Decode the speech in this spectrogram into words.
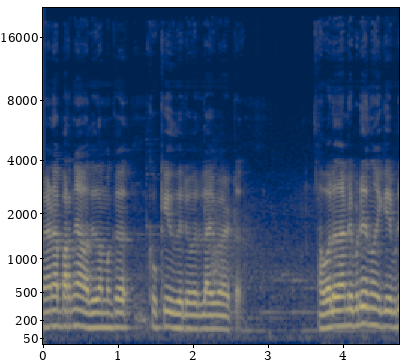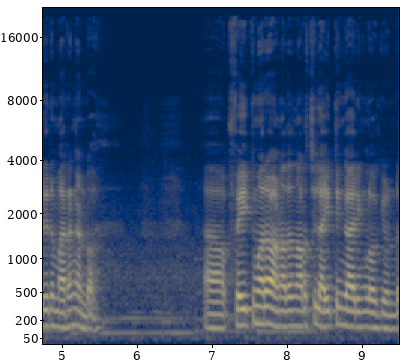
വേണേൽ പറഞ്ഞാൽ മതി നമുക്ക് കുക്ക് ചെയ്ത് തരും ഒരു ലൈവായിട്ട് അതുപോലെ തന്നെ ഇവിടെ നോക്കി ഇവിടെ ഒരു മരം കണ്ടോ? ഫേക്ക് മരമാണ്. അത് നിറച്ച് ലൈറ്റും കാര്യങ്ങളൊക്കെ ഉണ്ട്.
